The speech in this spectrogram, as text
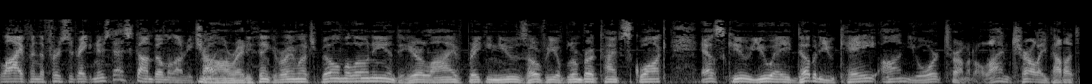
Live from the First Breaking News Desk, I'm Bill Maloney. Charlie. Alrighty, thank you very much, Bill Maloney. And to hear live breaking news over your Bloomberg type squawk, S-Q-U-A-W-K on your terminal. I'm Charlie Pellet.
